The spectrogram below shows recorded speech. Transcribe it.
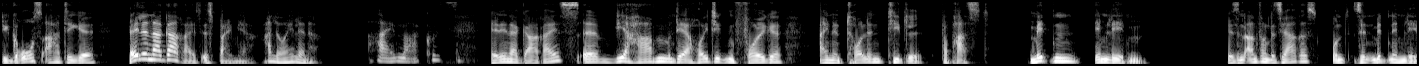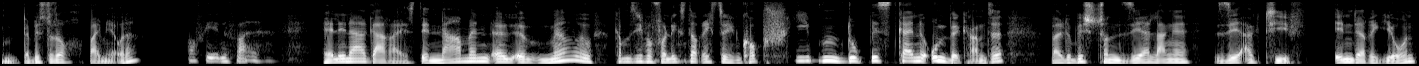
Die großartige Helena Gareis ist bei mir. Hallo Helena. Hi Markus. Helena Gareis, äh, wir haben der heutigen Folge einen tollen Titel verpasst. Mitten im Leben. Wir sind Anfang des Jahres und sind mitten im Leben. Da bist du doch bei mir, oder? Auf jeden Fall. Helena Gareis, den Namen äh, äh, kann man sich mal von links nach rechts durch den Kopf schieben. Du bist keine Unbekannte, weil du bist schon sehr lange sehr aktiv in der Region.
